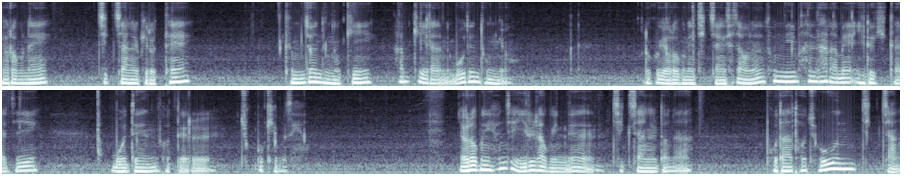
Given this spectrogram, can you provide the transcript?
여러분의 직장을 비롯해 금전 등록기 함께 일하는 모든 동료 그리고 여러분의 직장에 찾아오는 손님 한 사람에 이르기까지 모든 것들을 축복해 보세요. 여러분이 현재 일을 하고 있는 직장을 떠나 보다 더 좋은 직장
